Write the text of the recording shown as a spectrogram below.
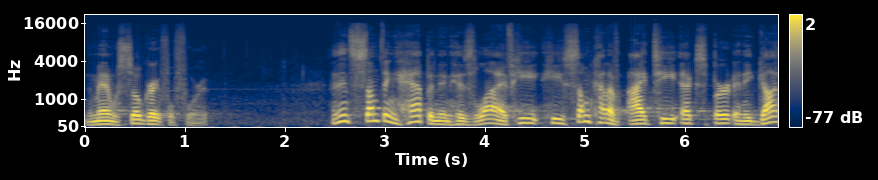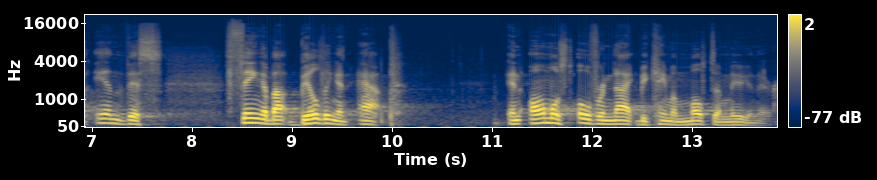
And the man was so grateful for it. And then something happened in his life. He, he's some kind of IT expert, and he got in this thing about building an app, and almost overnight became a multimillionaire.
